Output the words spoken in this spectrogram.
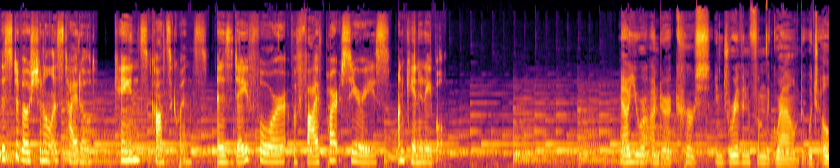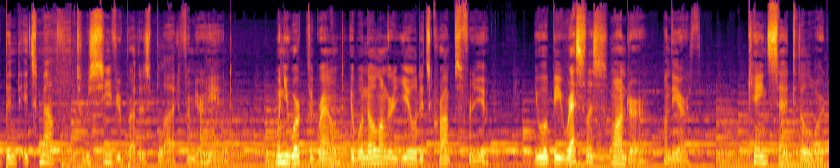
This devotional is titled Cain's Consequence and is day four of a five part series on Cain and Abel. Now you are under a curse and driven from the ground, which opened its mouth to receive your brother's blood from your hand. When you work the ground, it will no longer yield its crops for you. You will be restless wanderer on the earth. Cain said to the Lord,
